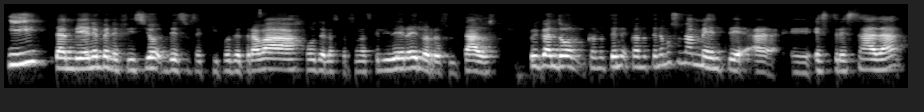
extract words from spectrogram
Y también en beneficio de sus equipos de trabajo, de las personas que lidera y los resultados. Porque cuando, cuando, cuando tenemos una mente ah, eh, estresada,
